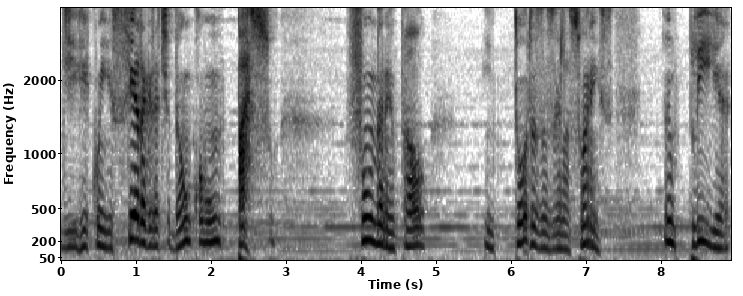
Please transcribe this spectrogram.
de reconhecer a gratidão como um passo fundamental em todas as relações amplia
